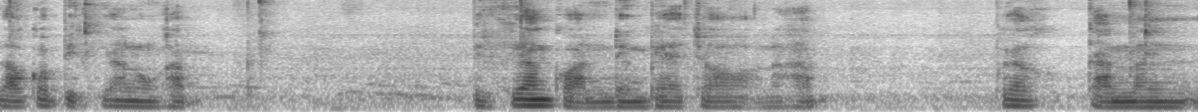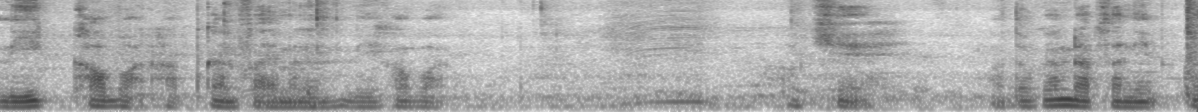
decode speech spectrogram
เราก็ปิดเครื่องลงครับ ปิดเครื่องก่อนดึงแพรจอออกนะครับ เพื่อการมันลีกเข้าบอร์ดครับ การไฟมันลีกเข้าบอร์ดโอเคพอตัวเครื่องดับสนิทก็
